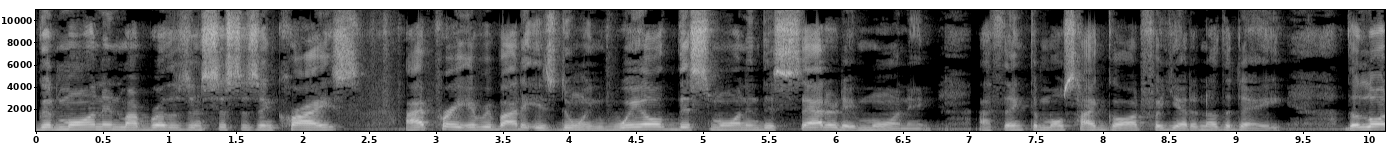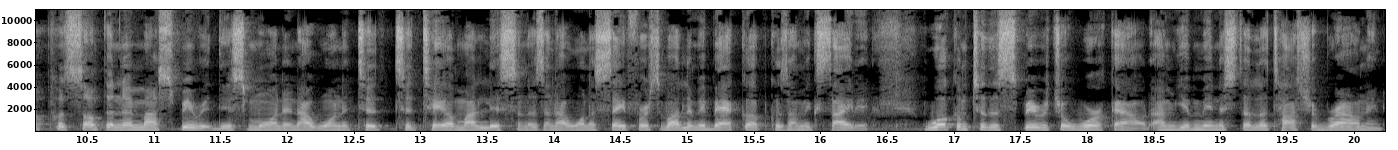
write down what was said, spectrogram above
Good morning, my brothers and sisters in Christ. I pray everybody is doing well this morning, this Saturday morning. I thank the Most High God for yet another day. The Lord put something in my spirit this morning. I wanted to, to tell my listeners, and I want to say, first of all, let me back up because I'm excited. Welcome to the spiritual workout. I'm your minister, Latysha Browning.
